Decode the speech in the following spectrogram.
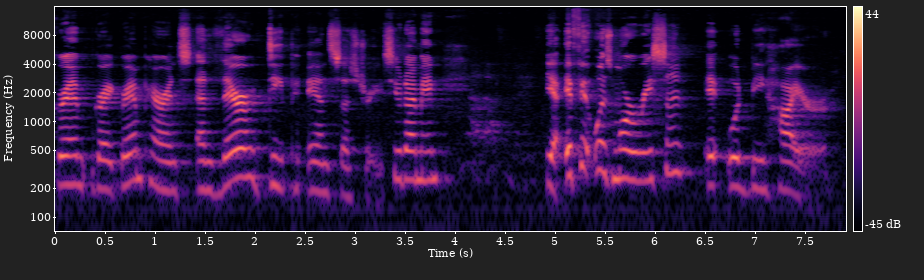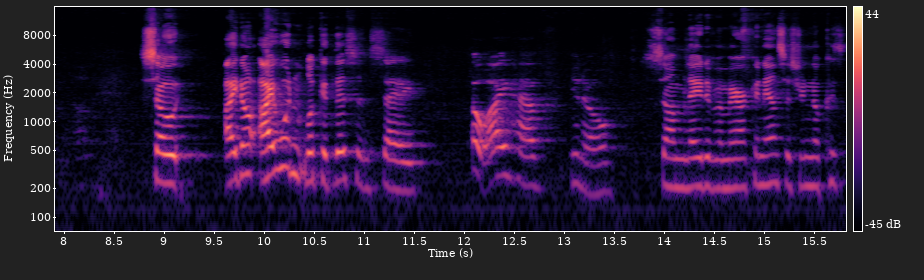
grand, great grandparents and their deep ancestry. See what I mean? Yeah, if it was more recent, it would be higher. So I don't I wouldn't look at this and say, "Oh, I have, you know, some Native American ancestry." No, cuz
